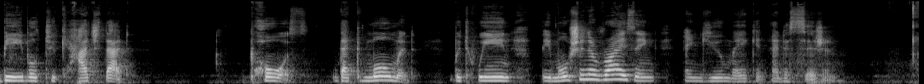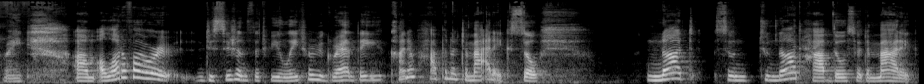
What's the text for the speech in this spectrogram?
be able to catch that pause that moment between the emotion arising and you making a decision right? Um, a lot of our decisions that we later regret they kind of happen automatic. So not so to not have those automatic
